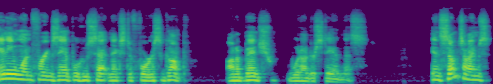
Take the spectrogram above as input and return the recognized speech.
Anyone, for example, who sat next to Forrest Gump on a bench would understand this. And sometimes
